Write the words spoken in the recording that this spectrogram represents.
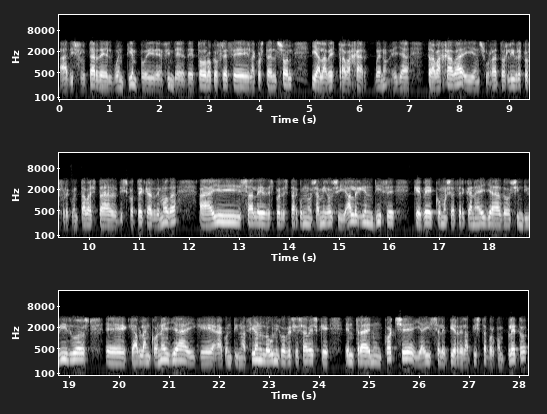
a disfrutar del buen tiempo y, de, en fin, de, de todo lo que ofrece la Costa del Sol y a la vez trabajar. Bueno, ella trabajaba y en sus ratos libres pues frecuentaba estas discotecas de moda. Ahí sale después de estar con unos amigos y alguien dice que ve cómo se acercan a ella dos individuos, eh, que hablan con ella y que a continuación lo único que se sabe es que entra en un coche y ahí se le pierde la pista por completo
